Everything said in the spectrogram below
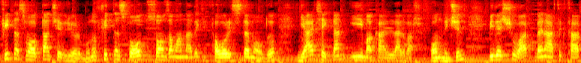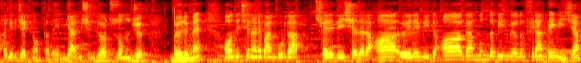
Fitness Walk'tan çeviriyorum bunu. Fitness Walk son zamanlardaki favori sistem oldu. Gerçekten iyi makaleler var onun için. Bir de şu var, ben artık tartabilecek noktadayım. Gelmişim 410 bölüme. Onun için hani ben burada söylediği şeylere aa öyle miydi, aa ben bunu da bilmiyordum filan demeyeceğim.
